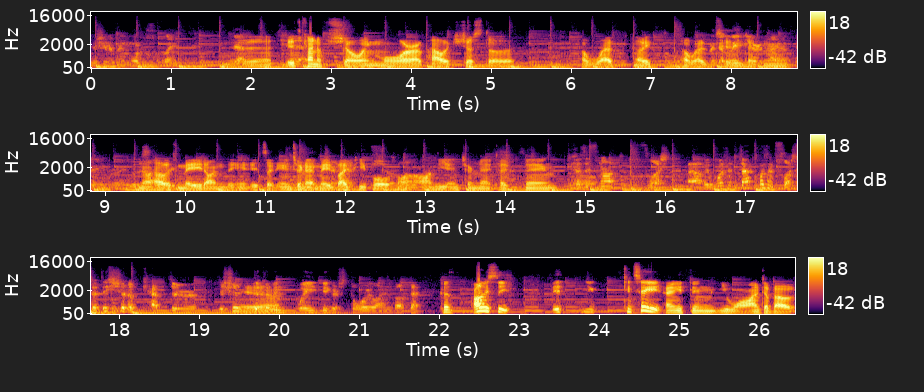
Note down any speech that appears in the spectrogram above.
there should have been more like. Yeah, depth. it's kind of showing more of how it's just a a web like a Like a webtoon linear kind of thing, right? With No, how it's made on the it's an internet made by people on, on the internet type thing. because it's not fleshed out. It wasn't that wasn't fleshed out. They should have kept her. There should there could have been way bigger storylines about that. Because obviously, it you can say anything you want about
